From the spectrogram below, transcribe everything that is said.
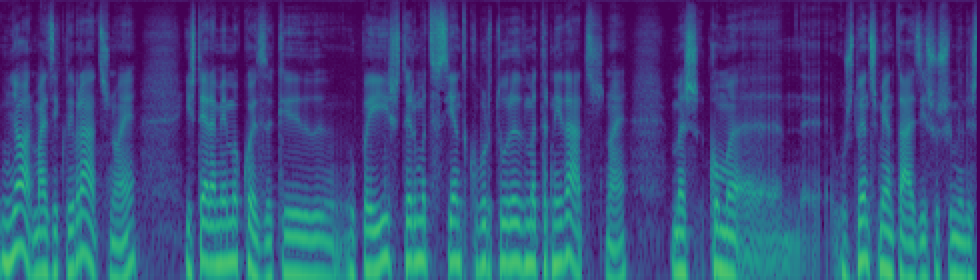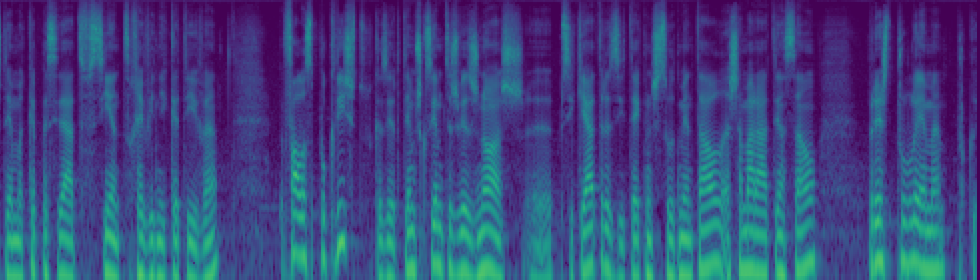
melhor, mais equilibrados, não é? Isto era a mesma coisa que o país ter uma deficiente cobertura de maternidades, não é? Mas como uh, os doentes mentais e as suas famílias têm uma capacidade deficiente reivindicativa, fala-se pouco disto, quer dizer, temos que ser muitas vezes nós, uh, psiquiatras e técnicos de saúde mental, a chamar a atenção para este problema, porque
